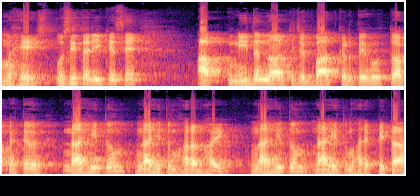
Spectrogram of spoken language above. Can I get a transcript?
महेश। उसी तरीके से आप नीदर नॉर की जब बात करते हो तो आप कहते हो, ना ही तुम, ना ही तुम्हारा भाई, ना ही तुम, ना ही तुम्हारे पिता।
